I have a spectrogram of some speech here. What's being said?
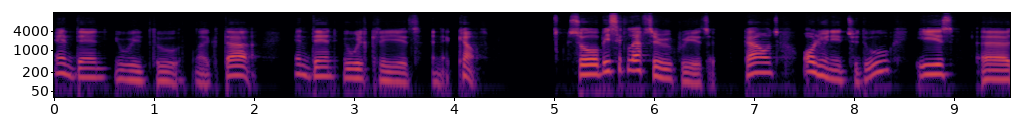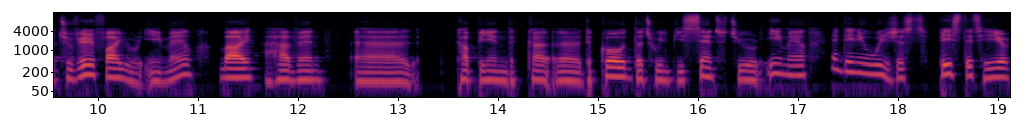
and then you will do like that and then you will create an account so basically after you create account all you need to do is uh, to verify your email by having uh, copying the, co uh, the code that will be sent to your email and then you will just paste it here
